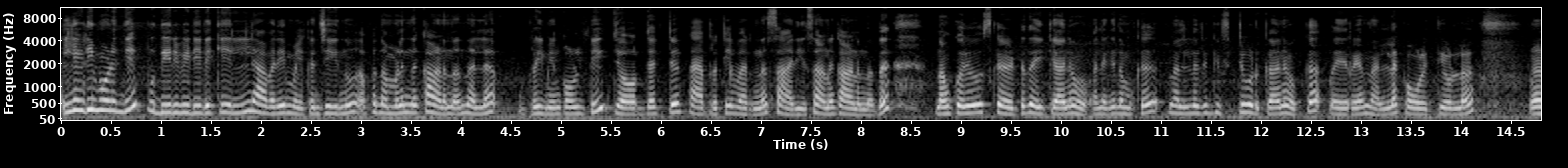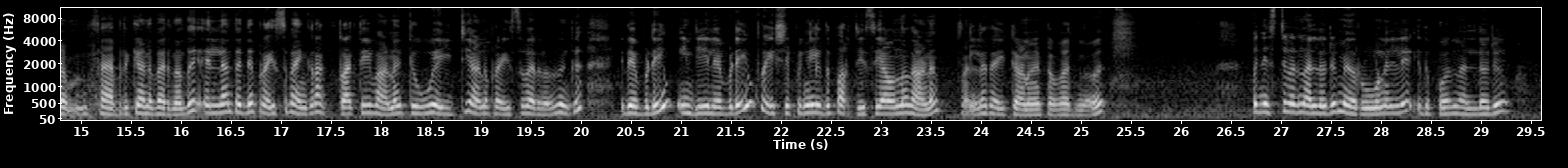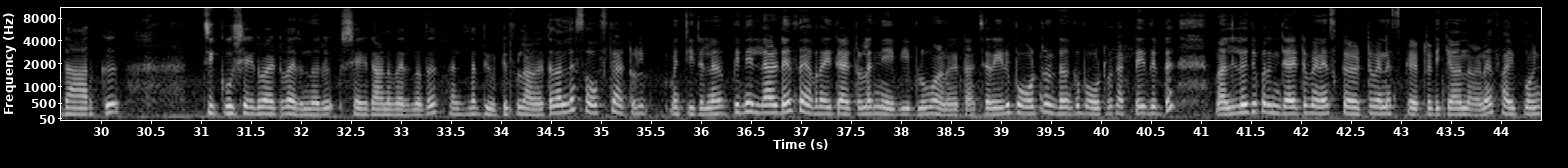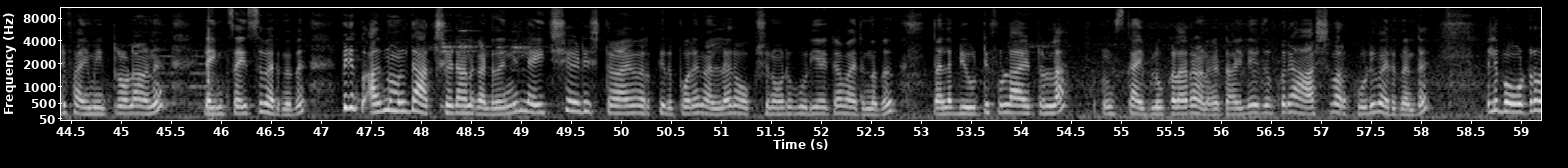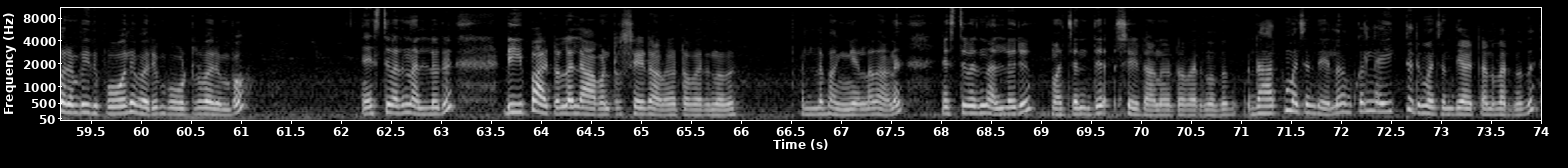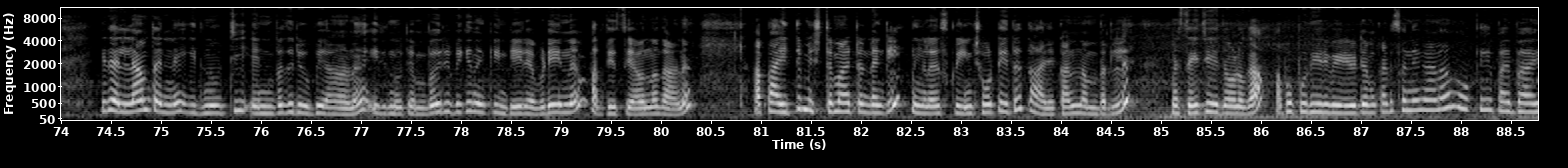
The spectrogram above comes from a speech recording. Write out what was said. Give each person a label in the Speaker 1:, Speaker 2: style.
Speaker 1: Lady മോഡിന്റെ പുതിയൊരു വീഡിയോയിലേക്ക് എല്ലാവരെയും വെൽക്കം ചെയ്യുന്നു. അപ്പോൾ നമ്മൾ ഇന്ന് കാണുന്നത് നല്ല പ്രീമിയം ക്വാളിറ്റി ജോർജറ്റ് ഫാബ്രിക്കിൽ വരുന്ന സാരീസാണ് കാണുന്നത്. നമുക്കൊരു സ്കേർട്ട് തയ്ക്കാനോ അല്ലെങ്കിൽ നമുക്ക് നല്ലൊരു ഗിഫ്റ്റ് കൊടുക്കാനോ ഒക്കെ വേറെ നല്ല ക്വാളിറ്റിയുള്ള ഫാബ്രിക്കാണ് വരുന്നത്. എല്ലാം തന്നെ പ്രൈസ് ഭയങ്കര അട്രാക്റ്റീവാണ് ടു എയ്റ്റി ആണ് പ്രൈസ് വരുന്നത്. നിങ്ങൾക്ക് ഇതെവിടെയും ഇന്ത്യയിൽ എവിടെയും ഫ്രീ ഷിപ്പിങ്ങിൽ ഇത് പർച്ചേസ് ചെയ്യാവുന്നതാണ്. നല്ല റേറ്റാണ് കേട്ടോ വരുന്നത്. അപ്പോൾ നെക്സ്റ്റ് വരുന്ന നല്ലൊരു മെറൂണിൽ ഇതുപോലെ നല്ലൊരു ഡാർക്ക് ചിക്കു ഷെയ്ഡുമായിട്ട് വരുന്നൊരു ഷെയ്ഡാണ് വരുന്നത്. നല്ല ബ്യൂട്ടിഫുൾ ആണ് കേട്ടോ. നല്ല സോഫ്റ്റ് ആയിട്ടുള്ള മെറ്റീരിയലാണ് പിന്നെ എല്ലാവരുടെയും ഫേവറേറ്റ് ആയിട്ടുള്ള നേവി ബ്ലൂ ആണ് കേട്ടോ. ചെറിയൊരു ബോർഡർ ഉണ്ട്. നമുക്ക് ബോർഡർ കട്ട് ചെയ്തിട്ട് നല്ലൊരു പ്രിന്റായിട്ട് വേണേൽ സ്കേർട്ട് വേണേൽ സ്കേർട്ട് അടിക്കാവുന്നതാണ്. ഫൈവ് പോയിന്റ് ഫൈവ് മീറ്ററോളാണ് ലെങ്ത് സൈസ് വരുന്നത്. പിന്നെ അത് നമ്മൾ ഡാർക്ക് ഷെയ്ഡാണ് കണ്ടത്. ഇനി ലൈറ്റ് ഷെയ്ഡ് ഇഷ്ടമായവർക്ക് ഇതുപോലെ നല്ലൊരു ഓപ്ഷനോട് കൂടിയിട്ടാണ് വരുന്നത്. നല്ല ബ്യൂട്ടിഫുൾ ആയിട്ടുള്ള സ്കൈ ബ്ലൂ കളറാണ് കേട്ടോ. അതിൽ നമുക്കൊരു ആഷ് വർക്ക് കൂടി വരുന്നുണ്ട്. അതിൽ ബോർഡർ വരുമ്പോൾ ഇതുപോലെ വരും. ബോർഡർ വരുമ്പോൾ നെക്സ്റ്റ് വരെ നല്ലൊരു ഡീപ്പായിട്ടുള്ള ലാവണ്ടർ ഷെയ്ഡാണ് കേട്ടോ വരുന്നത്. നല്ല ഭംഗിയുള്ളതാണ്. നെക്സ്റ്റ് വരുന്ന നല്ലൊരു മജന്ത ഷെയ്ഡാണ് കേട്ടോ വരുന്നത്. ഡാർക്ക് മജന്തയല്ല നമുക്ക് ലൈറ്റ് ഒരു മജന്ത ആയിട്ടാണ് വരുന്നത്. ഇതെല്ലാം തന്നെ ഇരുന്നൂറ്റി എൺപത് രൂപയാണ്. ഇരുന്നൂറ്റി എൺപത് രൂപയ്ക്ക് നിങ്ങൾക്ക് ഇന്ത്യയിൽ എവിടെ നിന്ന് പർച്ചേസ് ചെയ്യാവുന്നതാണ്. അപ്പോൾ ഐറ്റം ഇഷ്ടമായിട്ടുണ്ടെങ്കിൽ നിങ്ങൾ സ്ക്രീൻഷോട്ട് ചെയ്ത് താഴെ കാണുന്ന നമ്പറിൽ മെസ്സേജ് ചെയ്തോളുക. അപ്പോൾ പുതിയൊരു വീഡിയോ നമുക്ക് അടുത്ത സമയം കാണാം. Okay bye bye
